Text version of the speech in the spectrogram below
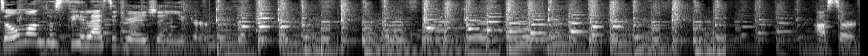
don't want to see that situation either. Uh, third,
